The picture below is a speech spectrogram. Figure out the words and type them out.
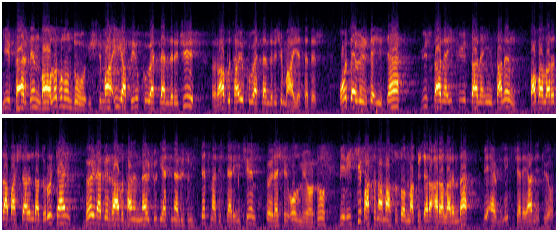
bir ferdin bağlı bulunduğu içtimai yapıyı kuvvetlendirici, rabıtayı kuvvetlendirici mahiyettedir. O devirde ise 100 tane, 200 tane insanın babaları da başlarında dururken böyle bir rabıtanın mevcudiyetine lüzum hissetmedikleri için böyle şey olmuyordu. Bir iki batına mahsus olmak üzere aralarında bir evlilik cereyan ediyordu.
